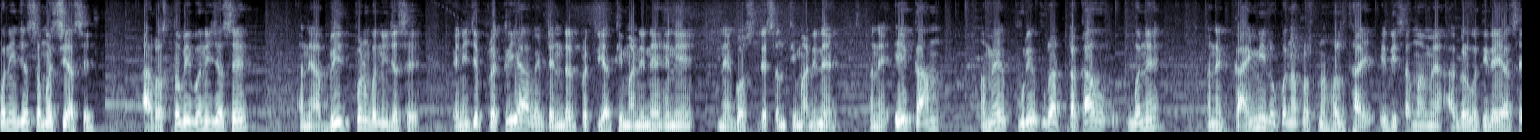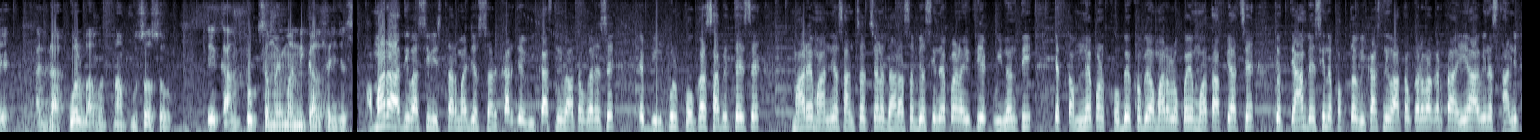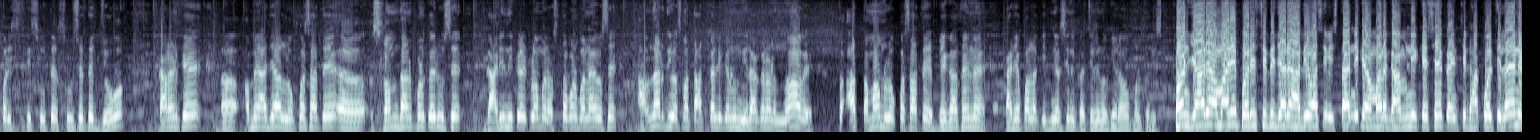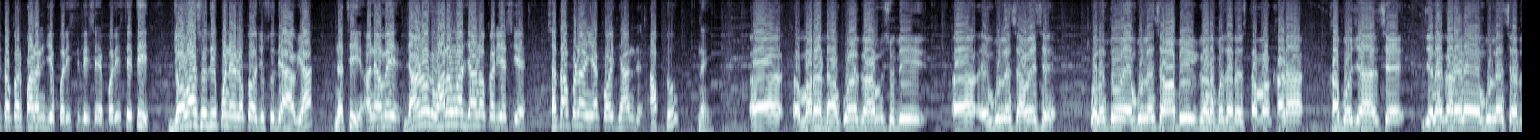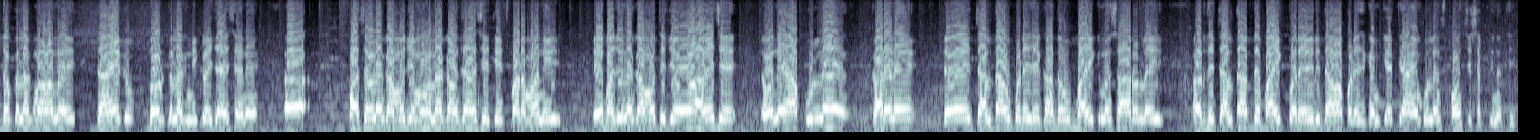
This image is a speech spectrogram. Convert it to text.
લોકોની જે સમસ્યા છે, આ રસ્તો બી બની જશે અને આ બ્રિજ પણ બની જશે. એની જે પ્રક્રિયા આવે ટેન્ડર પ્રક્રિયાથી માંડીને એની નેગોશિએશનથી માંડીને અને એ કામ અમે પૂરેપૂરા ટકાઉ બને અને કાયમી લોકોના પ્રશ્ન હલ થાય એ દિશામાં અમે આગળ વધી રહ્યા છે. આ ડાકોર બાબતમાં પૂછો છો, એ કામ ટૂંક સમયમાં નિકાલ થઈ જશે. અમારા આદિવાસી વિસ્તારમાં જે સરકાર જે વિકાસની વાતો કરે છે, એ બિલકુલ પોકળ સાબિત થઈ છે. મારે માન્ય સાંસદ છે અને ધારાસભ્યશ્રીને પણ અહીંથી એક વિનંતી કે તમને પણ ખોબે ખોબે અમારા લોકોએ મત આપ્યા છે. તો ત્યાં બેસીને ફક્ત વિકાસની વાતો કરવા કરતાં અહીંયા આવીને સ્થાનિક પરિસ્થિતિ શું શું છે તે જોવો. કારણ કે અમે આજે આ લોકો સાથે શ્રમદાન પણ કર્યું છે. ગાડી નીકળે એટલો અમે રસ્તો પણ બનાવ્યો છે. આવનાર દિવસમાં તાત્કાલિક એનું નિરાકરણ ન આવે તો આ તમામ લોકો સાથે ભેગા થઈને કાર્યપાલક ઇજનેરશ્રીની કચેરીનો ઘેરાવો પણ કરીશ. પણ જ્યારે અમારી પરિસ્થિતિ જ્યારે આદિવાસી વિસ્તારની કે અમારા ગામની કે છે કંઈથી ઢાકોલથી લઈને ટોકરપાડાની જે પરિસ્થિતિ છે એ પરિસ્થિતિ જોવા સુધી પણ એ લોકો હજુ સુધી આવ્યા નથી. અને અમે જાણો વારંવાર જાણો કરીએ છીએ. છતાં પણ અહીંયા કોઈ ધ્યાન આપતું નહીં. અ, અમારા ડાકોર ગામ સુધી એમ્બ્યુલન્સ આવે છે. પરંતુ એમ્બ્યુલન્સ આવવા બી ઘણા બધા રસ્તામાં ખાડા ખાબોચિયા છે, જેના કારણે એમ્બ્યુલન્સ અડધો કલાકમાં આવવાનું હોય, ત્યાં એક દોઢ કલાક નીકળી જાય છે અને પાછળના ગામો જે મોહના જાય છે, ચીંચપાડા, માની, એ બાજુના ગામોથી જેઓ આવે છે, તેઓને આ પુલના કારણે તેઓએ ચાલતા આવવું પડે છે, કાં તો બાઇકનો સહારો લઈ અડધે ચાલતા અડધે બાઇક પર એવી રીતે આવવા પડે છે, કેમ કે ત્યાં એમ્બ્યુલન્સ પહોંચી શકતી નથી.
